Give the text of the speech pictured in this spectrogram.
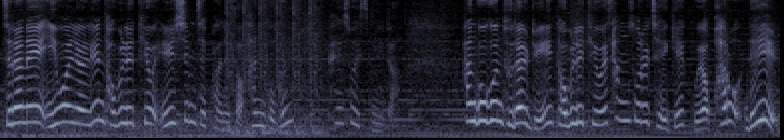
지난해 2월 열린 WTO 1심 재판에서 한국은 패소했습니다. 한국은 두 달 뒤 WTO에 상소를 제기했고요. 바로 내일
